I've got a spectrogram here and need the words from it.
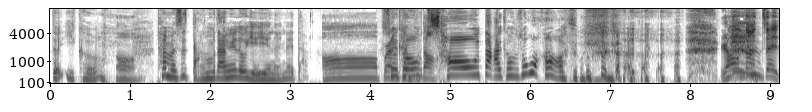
的一颗，嗯，他们是打那么大，因为都爷爷奶奶打，哦，不然看不到。超大一颗。我说我靠，怎么这么大？然后那在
